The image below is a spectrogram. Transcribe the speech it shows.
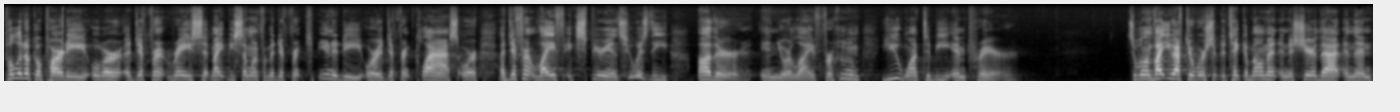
political party or a different race. It might be someone from a different community or a different class or a different life experience. Who is the other in your life for whom you want to be in prayer? So we'll invite you after worship to take a moment and to share that, and then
